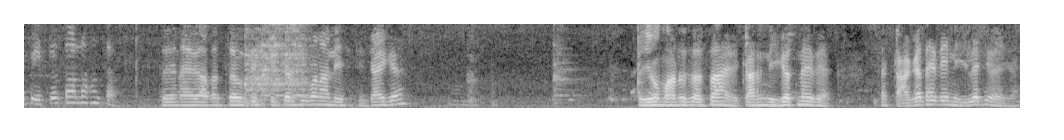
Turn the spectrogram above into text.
पेटत आलं होता ते नाही आता चौथी स्टिकरची पण आली असती. काय का ह्यो माणूस असा आहे कारण निघत नाही त्या. त्या कागद आहे ते निघल्याशिवाय काय?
